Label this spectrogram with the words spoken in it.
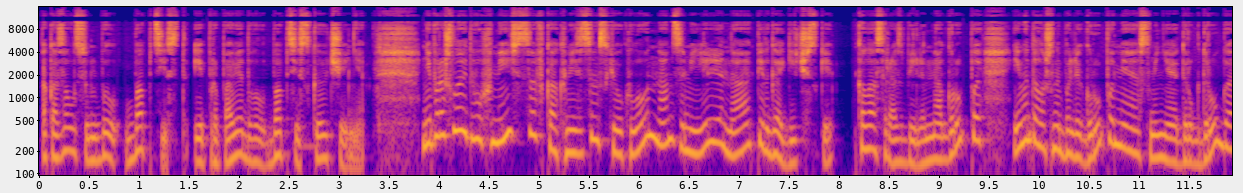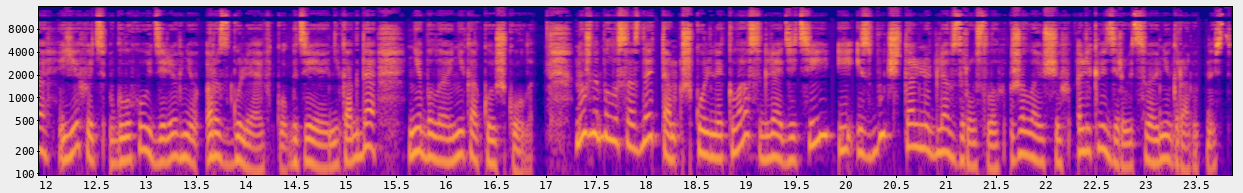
Оказалось, он был баптист и проповедовал баптистское учение. Не прошло и двух месяцев, как медицинский уклон нам заменили на педагогический. Класс разбили на группы, и мы должны были группами, сменяя друг друга, ехать в глухую деревню Разгуляевку, где никогда не было никакой школы. Нужно было создать там школьный класс, класс для детей и избу-читальню для взрослых, желающих ликвидировать свою неграмотность.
